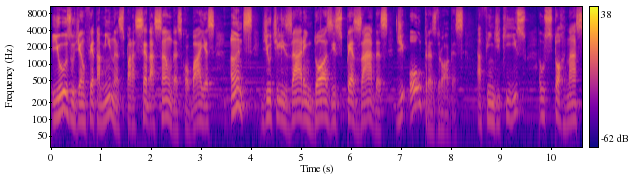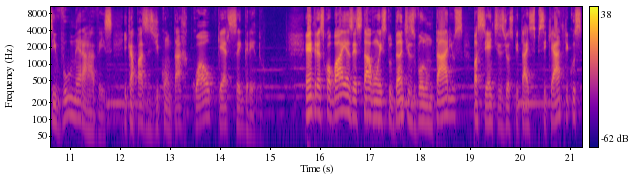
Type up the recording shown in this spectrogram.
e uso de anfetaminas para sedação das cobaias antes de utilizarem doses pesadas de outras drogas, a fim de que isso os tornasse vulneráveis e capazes de contar qualquer segredo. Entre as cobaias estavam estudantes voluntários, pacientes de hospitais psiquiátricos,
